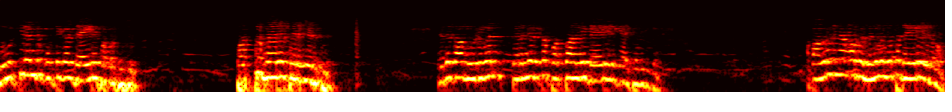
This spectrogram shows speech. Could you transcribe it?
നൂറ്റിരണ്ട് കുട്ടികൾ ഡയറി സമർപ്പിച്ചു. പത്ത് പേരെ തിരഞ്ഞെടുത്തു. എന്നിട്ട് ആ മുഴുവൻ തിരഞ്ഞെടുത്ത പത്താളുടെ ഡയറി എനിക്ക് അയച്ചിരിക്കുക അപ്പൊ അവരോട് ഞാൻ പറഞ്ഞു നിങ്ങൾ ഇന്നത്തെ ഡയറി എഴുതണം.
